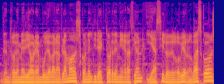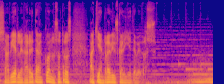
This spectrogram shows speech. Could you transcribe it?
Dentro de media hora en Boulevard hablamos con el director de Migración y Asilo del Gobierno Vasco, Xavier Legarreta, con nosotros aquí en Radio Euskadi TV2.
